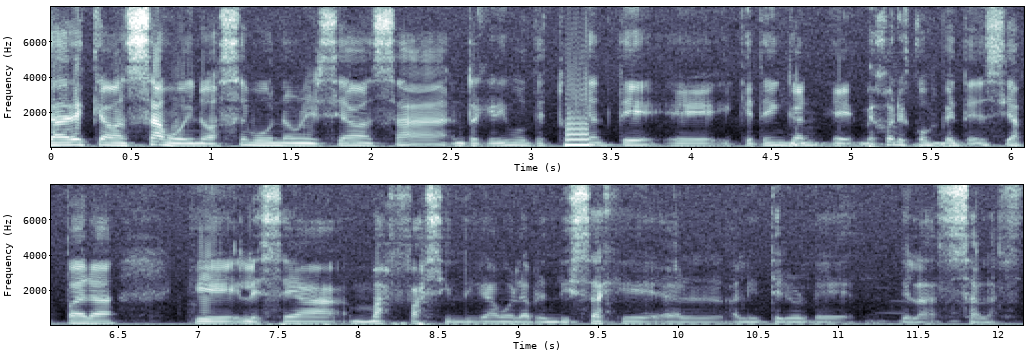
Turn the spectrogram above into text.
cada vez que avanzamos y nos hacemos una universidad avanzada, requerimos de estudiantes eh, que tengan eh, mejores competencias para que les sea más fácil, digamos, el aprendizaje al, interior de, las salas.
